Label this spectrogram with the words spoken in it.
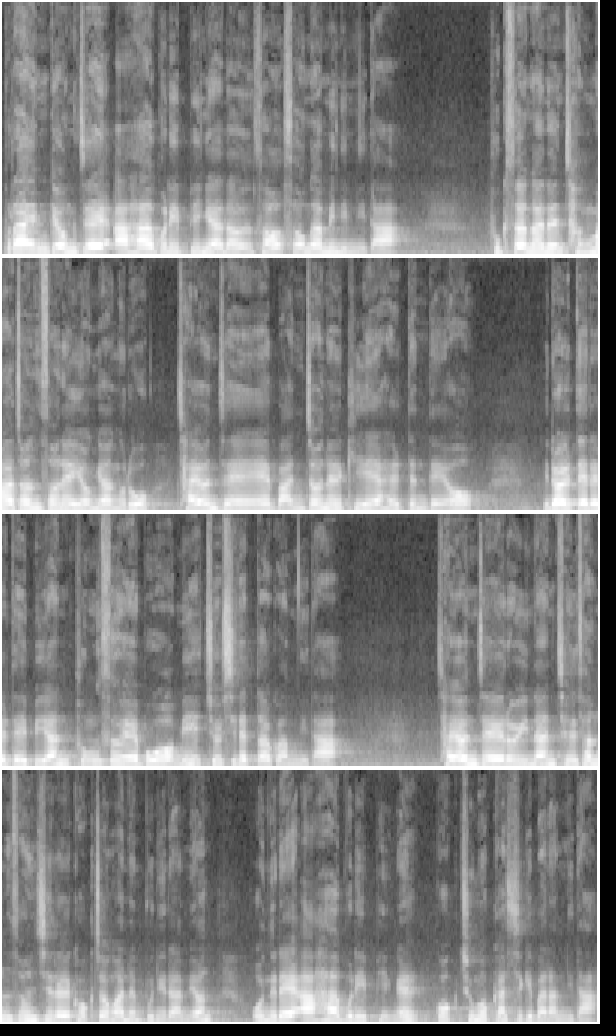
프라임 경제 아하 브리핑의 아나운서 성하민입니다. 북상하는 장마 전선의 영향으로 자연재해에 만전을 기해야 할 텐데요. 이럴 때를 대비한 풍수해 보험이 출시됐다고 합니다. 자연재해로 인한 재산 손실을 걱정하는 분이라면 오늘의 아하 브리핑을 꼭 주목하시기 바랍니다.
